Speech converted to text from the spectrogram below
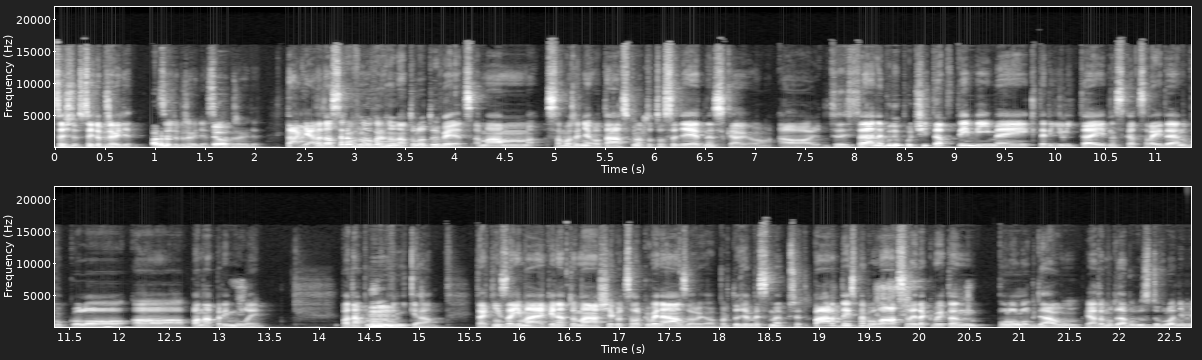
Chceš, chceš dobře vidět, chceš dobře vidět, chceš dobře vidět. Tak já teda se rovnou vrhnu na tuhle věc a mám samozřejmě otázku na to, co se děje dneska, jo. A teda nebudu počítat ty mýmy, který lítají dneska celý den okolo uh, pana Primuly, pana plukovníka. Hmm tak mě zajímá, jaký na to máš jako celkový názor, jo? protože my jsme před pár dny jsme ohlásili takový ten polo-lockdown, já tomu teda budu s dovolením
